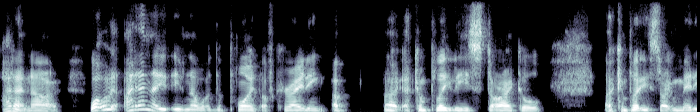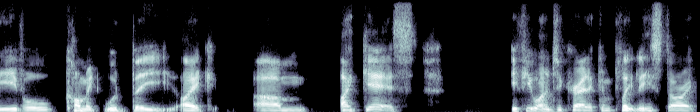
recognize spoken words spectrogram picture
i don't know. What i don't even know what the point of creating a a completely historical a completely historic medieval comic would be. Like um i guess if you wanted to create a completely historic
